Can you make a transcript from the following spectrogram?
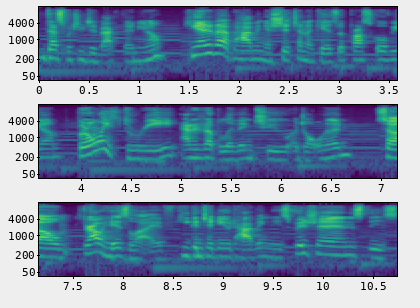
That's what you did back then, you know? He ended up having a shit ton of kids with Praskovia, but only three ended up living to adulthood. So throughout his life, he continued having these visions, these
